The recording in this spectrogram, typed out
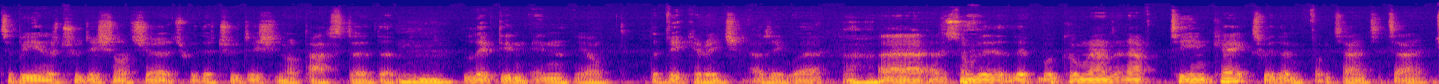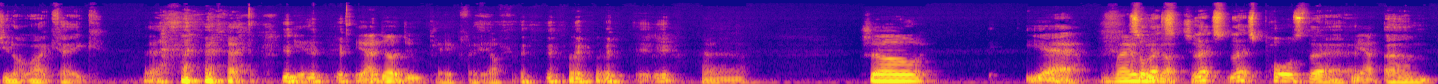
to be in a traditional church with a traditional pastor that lived in, in you know the vicarage as it were, uh and somebody that, that would come round and have tea and cakes with them from time to time. Do you not like cake? yeah, yeah, I don't do cake very often. uh, so, yeah, so let's let's let's pause there. Yeah. Um,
